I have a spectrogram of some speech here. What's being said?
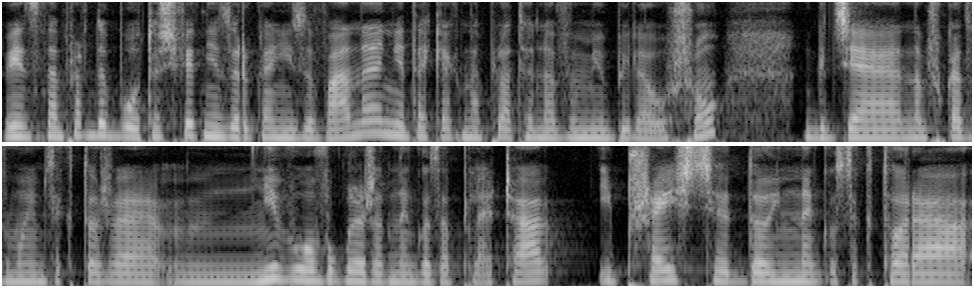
więc naprawdę było to świetnie zorganizowane, nie tak jak na platynowym jubileuszu, gdzie na przykład w moim sektorze mm, nie było w ogóle żadnego zaplecza i przejście do innego sektora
